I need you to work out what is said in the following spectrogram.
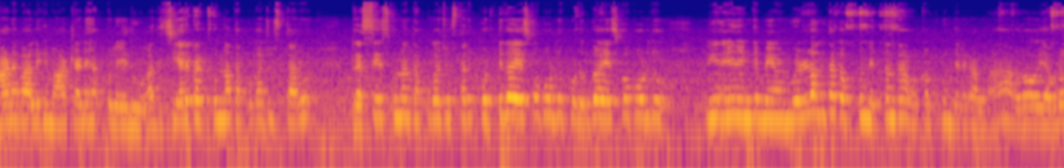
ఆడవాళ్ళకి మాట్లాడే హక్కు లేదు. అది చీర కట్టుకున్నా తప్పుగా చూస్తారు డ్రెస్ వేసుకున్నా తప్పుగా చూస్తారు పొట్టిగా వేసుకోకూడదు పొడుగ్గా వేసుకోకూడదు. నేను ఇంకా మేము వెళ్ళంతా కప్పుకుని ఎత్తంతా కప్పుకుని తిరగాల? ఎవరో ఎవరో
